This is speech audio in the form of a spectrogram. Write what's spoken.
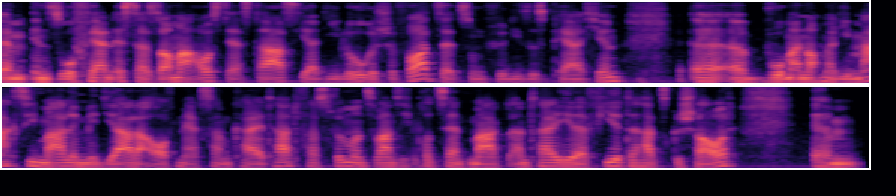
Ähm, insofern ist das Sommerhaus der Stars ja die logische Fortsetzung für dieses Pärchen, äh, äh wo man nochmal die maximale mediale Aufmerksamkeit hat. Fast 25 Prozent Marktanteil, jeder Vierte hat es geschaut. Ähm,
